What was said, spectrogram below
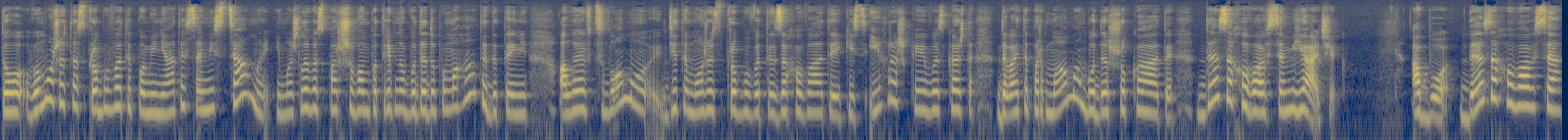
то ви можете спробувати помінятися місцями, і, можливо, спершу вам потрібно буде допомагати дитині, але в цілому діти можуть спробувати заховати якісь іграшки, і ви скажете, давай тепер мама буде шукати, де заховався м'ячик, або де заховався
